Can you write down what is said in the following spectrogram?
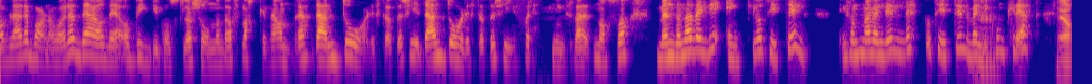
avlære barna våre. Det er jo det å bygge konstellasjoner ved å snakke med andre. Det er en dårlig strategi. Det er en dårlig strategi i forretningsverdenen også. Men den er veldig enkel å ty til. Den er veldig lett å ty til, veldig mm. konkret. Ja.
